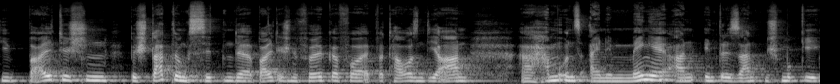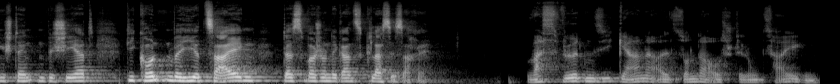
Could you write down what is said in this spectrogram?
die baltischen Bestattungssitten der baltischen Völker vor etwa 1000 Jahren äh, haben uns eine Menge an interessanten Schmuckgegenständen beschert. Die konnten wir hier zeigen. Das war schon eine ganz klasse Sache. Was würden Sie gerne als Sonderausstellung zeigen?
